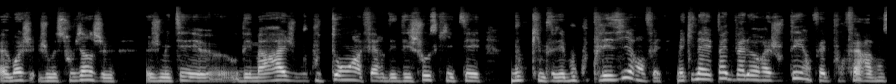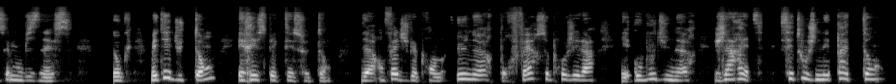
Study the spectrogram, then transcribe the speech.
moi, je, me souviens, je, je mettais euh, au démarrage beaucoup de temps à faire des, choses qui étaient qui me faisaient beaucoup plaisir en fait, mais qui n'avaient pas de valeur ajoutée en fait pour faire avancer mon business. Donc mettez du temps et respectez ce temps. En fait, je vais prendre une heure pour faire ce projet-là et au bout d'une heure, j'arrête. C'est tout. Je n'ai pas de temps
